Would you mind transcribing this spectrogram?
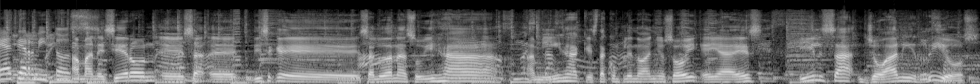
Vaya tiernitos. Amanecieron, eh, sa- eh, dice que saludan a su hija, a mi hija que está cumpliendo años hoy. Ella es Ilsa Joani Ríos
